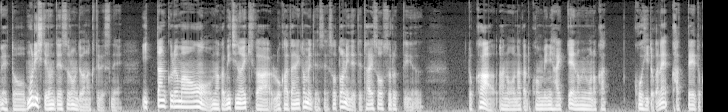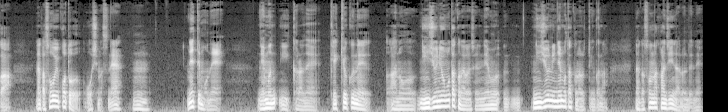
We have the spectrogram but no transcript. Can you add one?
えっと、無理して運転するんではなくてですね、一旦車を、なんか道の駅か路肩に止めてですね、外に出て体操するっていう、とか、あの、なんかコンビニ入って飲み物買っ、コーヒーとかね、買ってとか、なんかそういうことをしますね。うん。寝てもね、眠いからね、結局ね、あの、二重に重たくなるんですよね。眠、二重に眠たくなるっていうかな。なんかそんな感じになるんでね、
